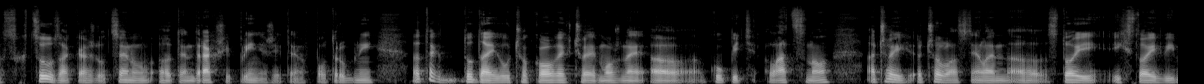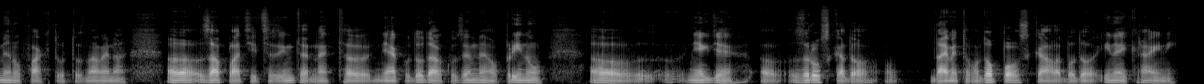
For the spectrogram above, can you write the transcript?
chcú za každú cenu ten drahší plyn, než je ten potrubný, tak dodajú čokoľvek, čo je možné kúpiť lacno a čo, ich, čo vlastne len stojí, ich stojí výmenu faktúr. To znamená zaplatiť cez internet nejakú dodávku zemného plynu niekde z Ruska do dajme tomu do Polska alebo do inej krajiny.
